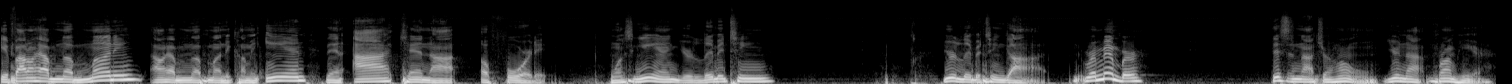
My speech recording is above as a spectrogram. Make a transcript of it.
If I don't have enough money, I don't have enough money coming in, then I cannot afford it. Once again, you're limiting you're limiting God. Remember, this is not your home. You're not from here.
